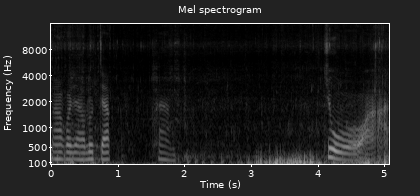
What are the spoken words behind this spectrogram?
เราก็จะเอารถจักรข้ามจวด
